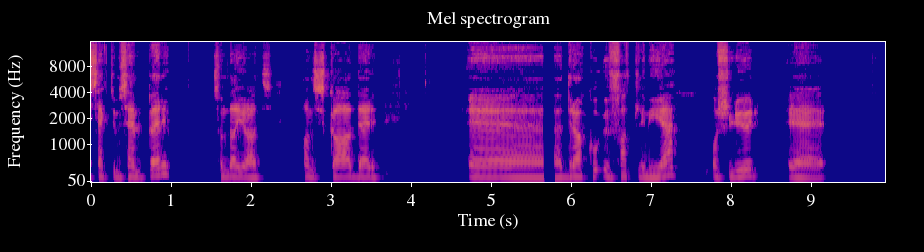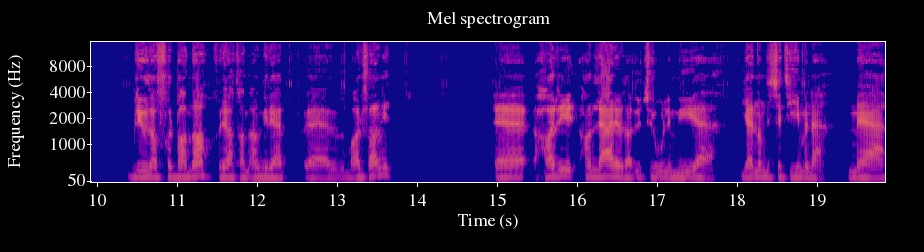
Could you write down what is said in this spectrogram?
Sectum Semper, som da gjør at han skader eh, Draco ufattelig mye, og Slur eh, blir jo da forbanna fordi at han angrep eh, Malfang. Eh, Harry han lærer jo da utrolig mye gjennom disse timene med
